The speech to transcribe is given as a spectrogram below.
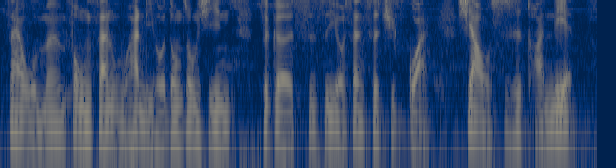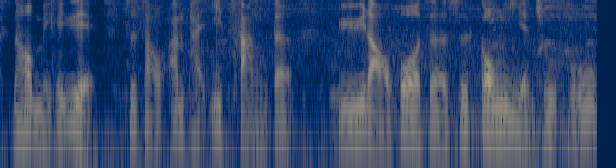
在我们凤山武汉里活动中心这个狮子友善社区馆下午实施团练，然后每个月至少安排一场的娱老或者是公益演出服务。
